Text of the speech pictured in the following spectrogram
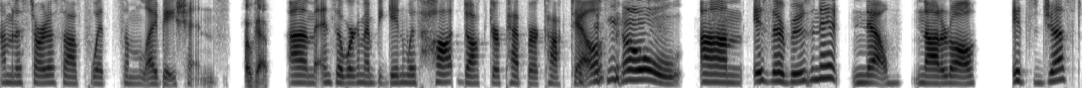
I'm going to start us off with some libations. Okay. Um, and so we're going to begin with hot Dr. Pepper cocktails. no. um, is there booze in it? No, not at all. It's just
